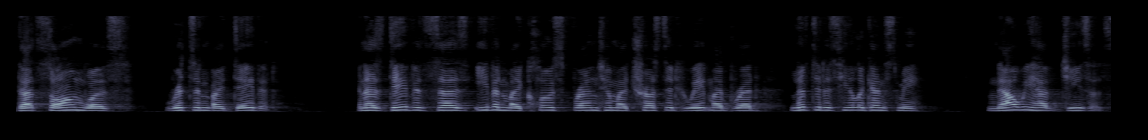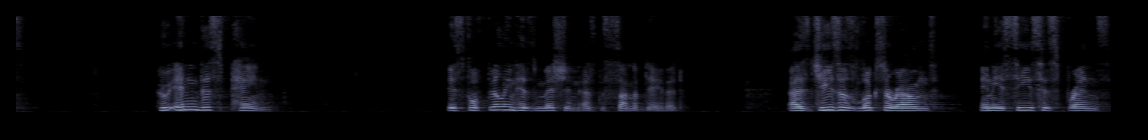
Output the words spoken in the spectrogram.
That psalm was written by David. And as David says, even my close friend whom I trusted, who ate my bread, lifted his heel against me. now we have Jesus, who in this pain is fulfilling his mission as the Son of David. As Jesus looks around and he sees his friends,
